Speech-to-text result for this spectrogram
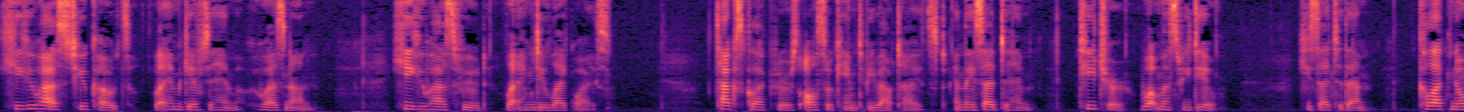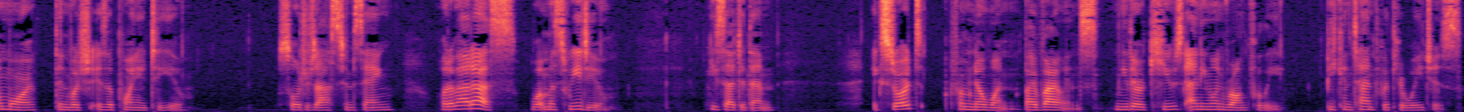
He who has two coats, let him give to him who has none. He who has food, let him do likewise. Tax collectors also came to be baptized, and they said to him, Teacher, what must we do? He said to them, Collect no more than which is appointed to you. Soldiers asked him, saying, What about us? What must we do? He said to them, Extort from no one by violence, neither accuse anyone wrongfully. Be content with your wages.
